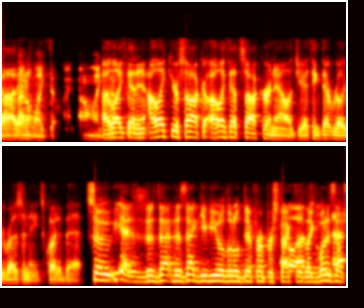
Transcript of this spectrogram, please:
Got it. i don't like that i don't like I that like that. I like your soccer. I like that soccer analogy. I think that really resonates quite a bit. so yeah does, does that does that give you a little different perspective oh, like what does that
